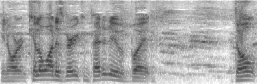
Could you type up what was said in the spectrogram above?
You know, our kilowatt is very competitive, but don't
